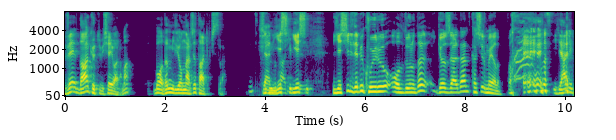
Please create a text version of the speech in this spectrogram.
Ve daha kötü bir şey var ama bu adamın milyonlarca takipçisi var. Şimdi Yani yeş, takipçilerin- yeş, yeşil de bir kuyruğu olduğunu da gözlerden kaçırmayalım. evet yani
